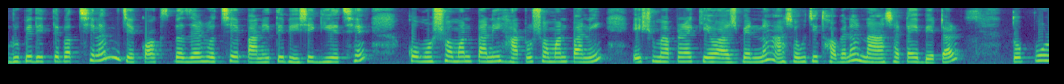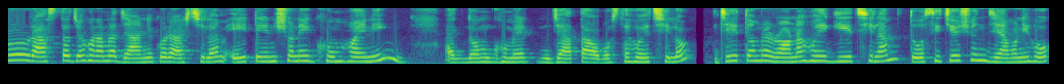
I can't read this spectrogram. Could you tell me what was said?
গ্রুপে দেখতে পাচ্ছিলাম যে কক্সবাজার হচ্ছে পানিতে ভেসে গিয়েছে। কোমর সমান পানি, হাঁটু সমান পানি, এই সময় আপনারা কেউ আসবেন না, আসা উচিত হবে না না আসাটাই বেটার তো পুরো রাস্তা যখন আমরা জার্নি করে আসছিলাম, এই টেনশনে ঘুম হয়নি, একদম ঘুমের যাতা অবস্থা হয়েছিল। যেহেতু আমরা রওনা হয়ে গিয়েছিলাম, তো সিচুয়েশন যেমনই হোক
